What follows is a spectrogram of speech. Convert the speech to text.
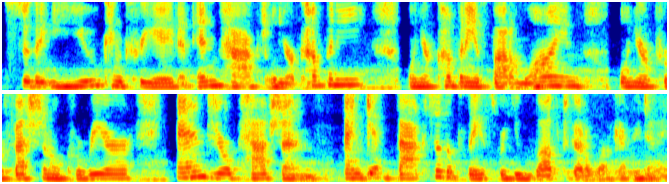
so that you can create an impact on your company, on your company's bottom line, on your professional career, and your passion, and get back to the place where you love to go to work every day.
